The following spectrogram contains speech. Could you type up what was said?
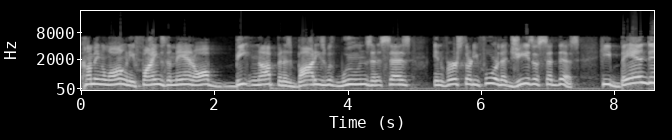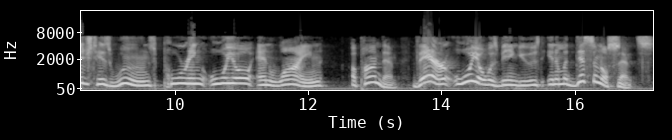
coming along and he finds the man all beaten up and his body's with wounds and it says in verse 34 that Jesus said this He bandaged his wounds, pouring oil and wine upon them. There, oil was being used in a medicinal sense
